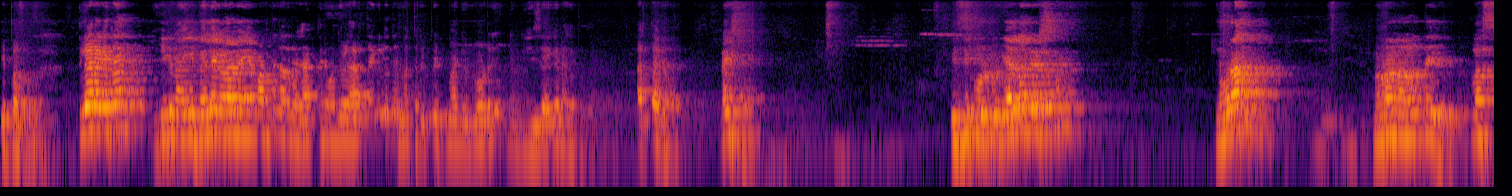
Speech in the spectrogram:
ಇಪ್ಪತ್ತು ಕ್ಲಿಯರ್ ಆಗಿದೆ ಈಗ ನಾ ಈ ಬೆಲೆಗಳನ್ನ ಏನ್ ಮಾಡ್ತೀನಿ? ಅದ್ರಾಗ ಹಾಕ್ತೀನಿ. ಒಂದು ವೇಳೆ ಅರ್ಥ ಆಗಿಲ್ಲ ಮತ್ತೆ ರಿಪೀಟ್ ಮಾಡಿ ನೋಡ್ರಿ, ನಿಮ್ಗೆ ಈಸಿಯಾಗಿ ಏನಾಗುತ್ತದೆ ಅರ್ಥ ಆಗುತ್ತೆ. ನೆಕ್ಸ್ಟ್ ಇಸ್ ಟು ಎಷ್ಟು? ನೂರ? ನೂರ ನಲವತ್ತೈದು plus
